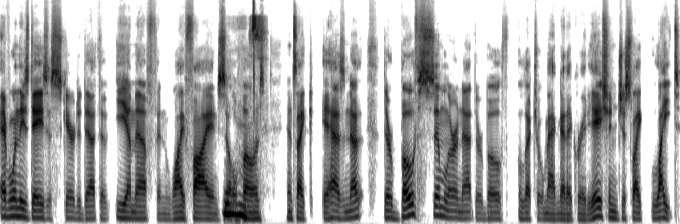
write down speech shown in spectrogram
everyone these days is scared to death of EMF and Wi-Fi and cell yes. phones? And it's like it has no, they're both similar in that they're both electromagnetic radiation, just like light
